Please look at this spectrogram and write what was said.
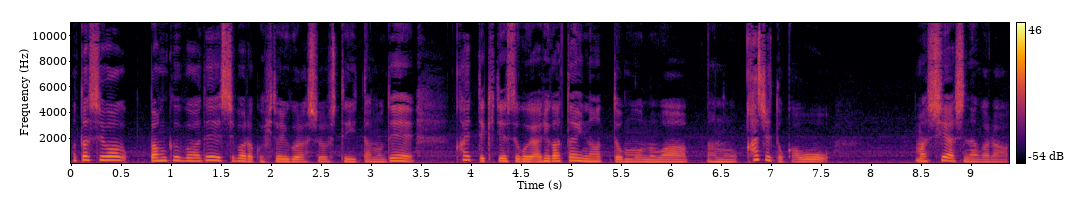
私はバンクーバーでしばらく一人暮らしをしていたので帰ってきてすごいありがたいなって思うのはあの家事とかを、まあ、シェアしながら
